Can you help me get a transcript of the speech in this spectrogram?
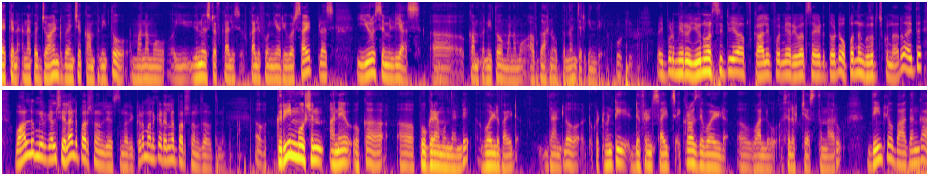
డెక్కన్ అనే ఒక జాయింట్ వెంచర్ కంపెనీతో మనము university of Cali California Riverside plus యూరోసెమిలియాస్ కంపెనీతో మనము అవగాహన ఒప్పందం జరిగింది. ఓకే ఇప్పుడు మీరు యూనివర్సిటీ ఆఫ్ కాలిఫోర్నియా రివర్ సైడ్ తోటి ఒప్పందం కుదుర్చుకున్నారు. అయితే వాళ్ళు మీరు కలిసి ఎలాంటి పరిశోధనలు చేస్తున్నారు? ఇక్కడ మనకి ఎలాంటి పరిశోధనలు చదువుతున్నారు Uh, గ్రీన్ మోషన్ అనే ఒక uh, ప్రోగ్రామ్ ఉందండి వరల్డ్ వైడ్ దాంట్లో ఒక twenty different sites across the world వాళ్ళు సెలెక్ట్ చేస్తున్నారు. దీంట్లో భాగంగా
